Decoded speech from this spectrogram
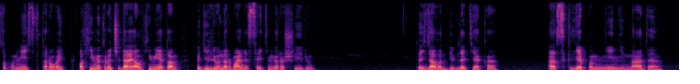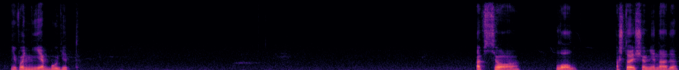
Стоп, у меня есть второй. Алхимия, короче, да, и алхимию я там поделю нормально с этим и расширю. То есть, да, вот библиотека. А склепа мне не надо. Его не будет. А все. Лол. А что еще мне надо?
